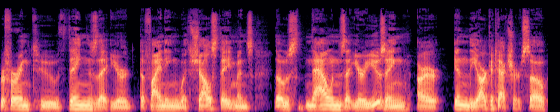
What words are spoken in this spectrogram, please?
referring to things that you're defining with shall statements, those nouns that you're using are in the architecture. So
